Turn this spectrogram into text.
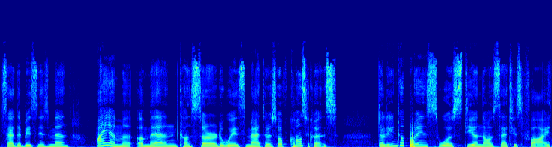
said the businessman. I am a man concerned with matters of consequence. The little prince was still not satisfied.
